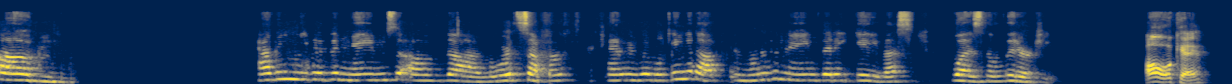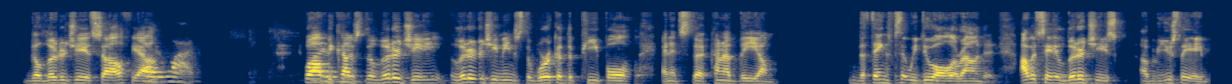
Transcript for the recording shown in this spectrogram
Um, having needed the names of the Lord's Supper, and we were looking it up, and one of the names that it gave us was the liturgy. Oh, okay. The liturgy itself, yeah. Oh, why? Well, because the liturgy, liturgy means the work of the people, and it's the kind of the um the things that we do all around it. I would say liturgy is usually a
